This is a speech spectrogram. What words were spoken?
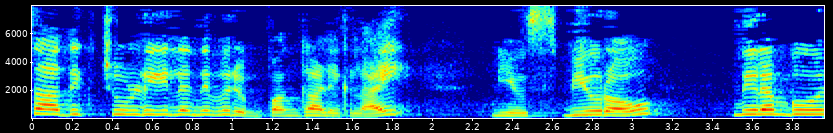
സാദിഖ് ചുള്ളിയിൽ എന്നിവരും പങ്കാളികളായി. News bureau Nilambur.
